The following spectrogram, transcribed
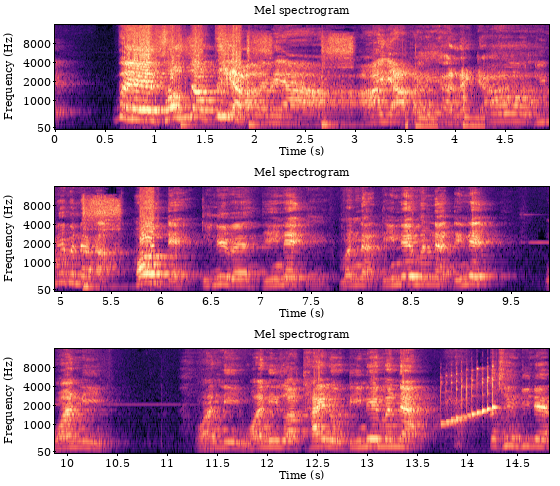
20သေဆုံးကြောင်းသိရပါတယ်ဗျာ အားရပါဘာလေရလိုက်တာအော်ဒီနေ့မနေ့ကဟုတ်တယ်ဒီနေ့ပဲဒီနေ့မနက်ဒီနေ့မနက်ဒီနေ့ဝမ်နီဝမ်နီဝမ်နီဆိုတာထိုင်းလို့ဒီနေ့မနက်ကချင်ပြည်နယ်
